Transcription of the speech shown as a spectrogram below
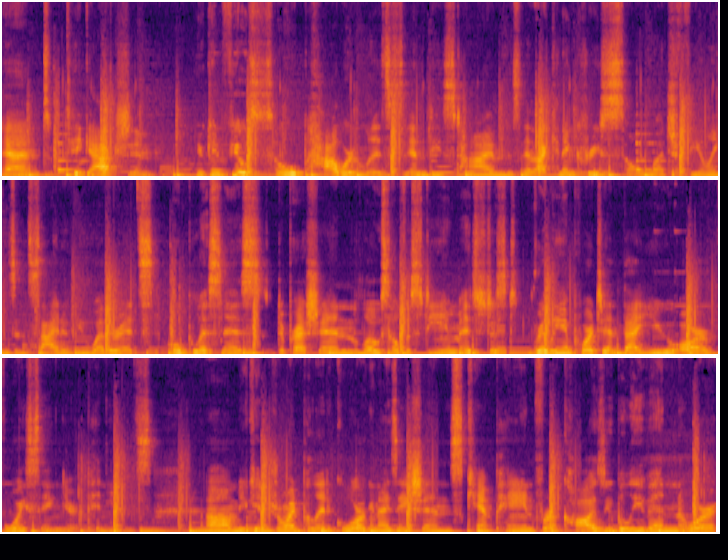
And take action you can feel so powerless in these times, and that can increase so much feelings inside of you, whether it's hopelessness, depression, low self esteem. It's just really important that you are voicing your opinions. Um, you can join political organizations, campaign for a cause you believe in, or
